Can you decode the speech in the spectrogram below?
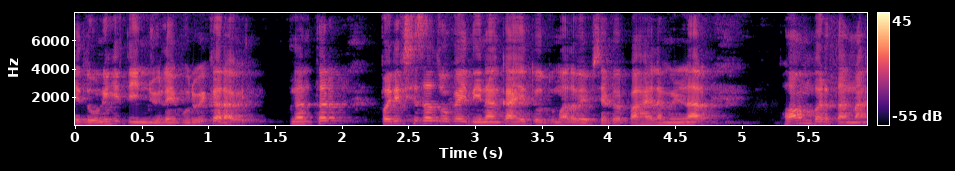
हे दोन्ही तीन जुलैपूर्वी करावे. नंतर परीक्षेचा जो काही दिनांक आहे तो तुम्हाला वेबसाईटवर पाहायला मिळणार. फॉर्म भरताना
